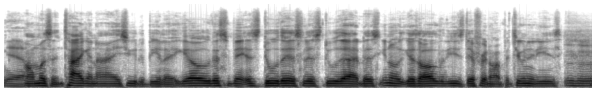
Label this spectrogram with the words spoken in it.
yeah. almost antagonize you to be like, yo, let's let's do this, let's do that, let's you know, there's all of these different opportunities, mm-hmm.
